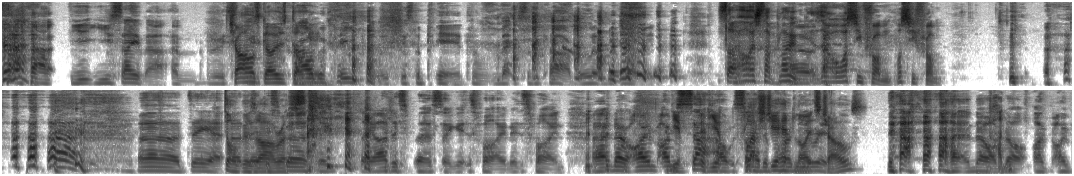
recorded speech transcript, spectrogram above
you, you say that, and this, Charles this goes crowd dogging. of people has just appeared from next to the car. I'm a little bit worried. It's like, oh, it's that bloke. Uh, oh, what's he from? What's he from? oh dear! Doggers they're are us. dispersing. they are dispersing. It's fine. It's fine. Uh, no, I'm. I'm you, sat you outside flashed your headlights, Inn. Charles? no, I'm not. I've, I've,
